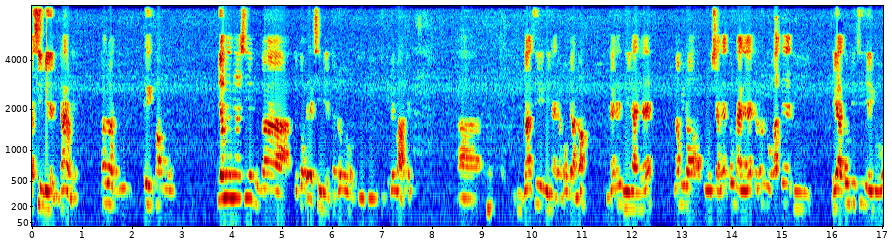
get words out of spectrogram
အရှိပြေတယ်ဒီကားရောလေ။အဲ့တော့အိမ်ကောင်ပြောများများရှိတဲ့လူကတော်တော်လေးအချိန်ပြေကျွန်တော်တို့ဒီဒီဒီဘက်မှာလေအာဒီကစီနေနေတယ်ဟုတ်ကြ နော်။ဒီနေ့နေနေတယ်နောက်ပြီးတော့အပူရှာနဲ့တုံနိုင်တယ်ကျွန်တော်တို့လိုအပ်တဲ့ဒီနေရာသုံးပစ္စည်းတွေကို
